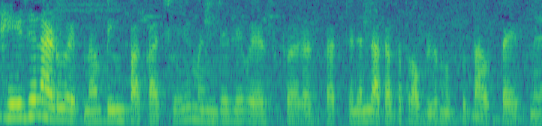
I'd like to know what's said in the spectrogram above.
हे जे लाडू आहेत ना बिन पाकाचे म्हणजे जे वयस्कर असतात त्यांना दाताचा प्रॉब्लेम असतो चावता येत नाही.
